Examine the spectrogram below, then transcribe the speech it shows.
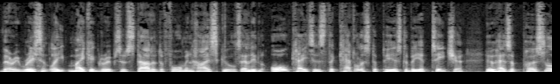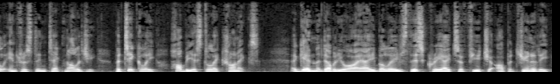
Very recently, maker groups have started to form in high schools, and in all cases, the catalyst appears to be a teacher who has a personal interest in technology, particularly hobbyist electronics. Again, the WIA believes this creates a future opportunity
